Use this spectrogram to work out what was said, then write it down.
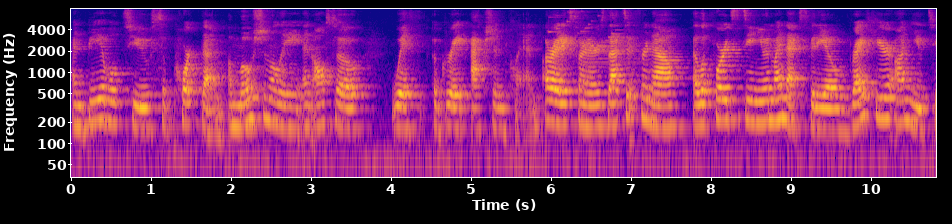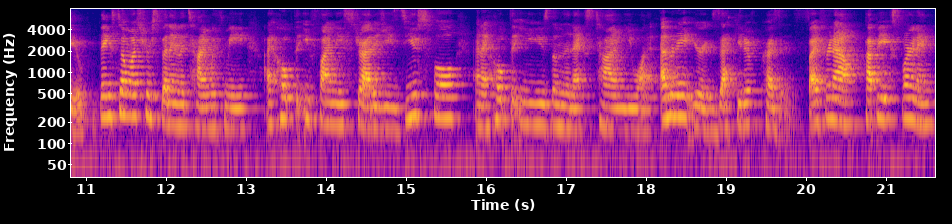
and be able to support them emotionally and also with a great action plan. All right, Explearners, that's it for now. I look forward to seeing you in my next video right here on YouTube. Thanks so much for spending the time with me. I hope that you find these strategies useful and I hope that you use them the next time you want to emanate your executive presence. Bye for now. Happy exploring.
